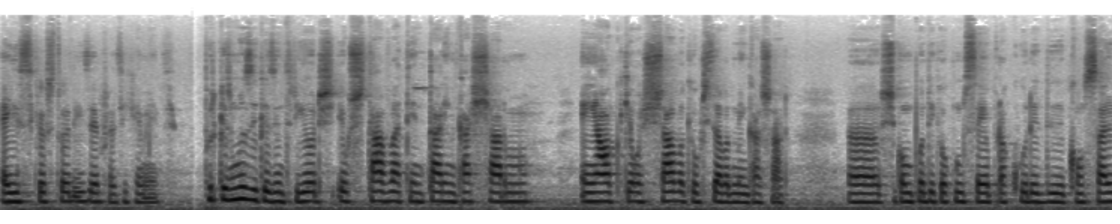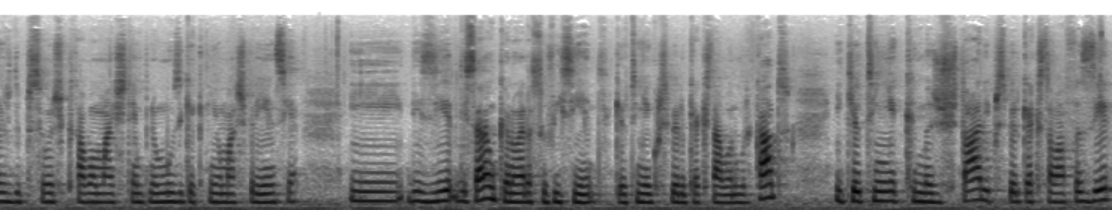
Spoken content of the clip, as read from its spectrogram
É isso que eu estou a dizer, praticamente. Porque as músicas anteriores eu estava a tentar encaixar-me em algo que eu achava que eu precisava de me encaixar. Uh, chegou um ponto em que eu comecei a procura de conselhos de pessoas que estavam mais tempo na música, que tinham mais experiência e dizia, disseram que eu não era suficiente, que eu tinha que perceber o que é que estava no mercado e que eu tinha que me ajustar e perceber o que é que estava a fazer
